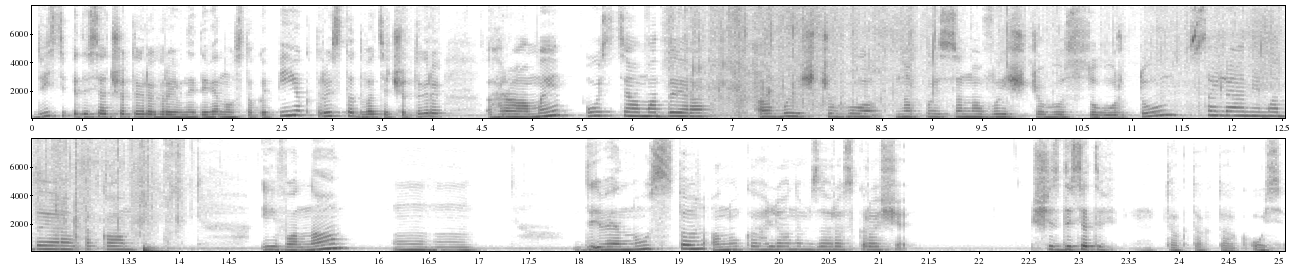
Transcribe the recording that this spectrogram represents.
254 гривни 90 копійок, 324 грами. Ось ця Мадера вищого, написано вищого сорту салямі Мадера така. І вона угу, 90, а ну-ка глянемо зараз краще. 60, так, так, так, ось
